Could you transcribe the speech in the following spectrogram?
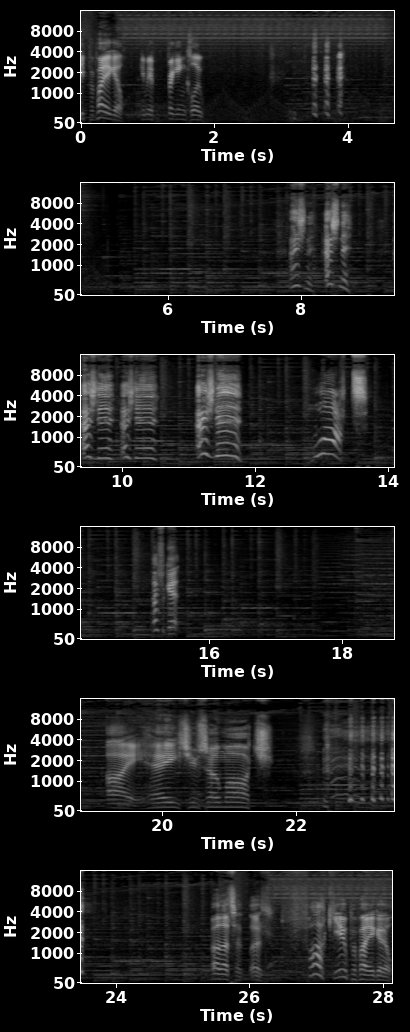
Hey, Papaya Girl, give me a frigging clue. Asna, Asna, Asna, Asna, Asna! What? I forget. I hate you so much. oh, that's a that's. Fuck you, Papaya Girl.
